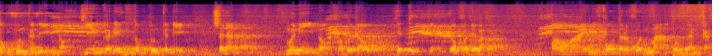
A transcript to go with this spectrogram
ต้มตุนกันเองเนาะทีมกันเองต้มตุนกันเอง ฉะนั้นมื้อนี้เนาะข้าพเจ้าเฮ็ดธุรกิจจงเข้าใจว่าเป้าหมายนี่ของแต่ละคนมาบ่เหมือนกัน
